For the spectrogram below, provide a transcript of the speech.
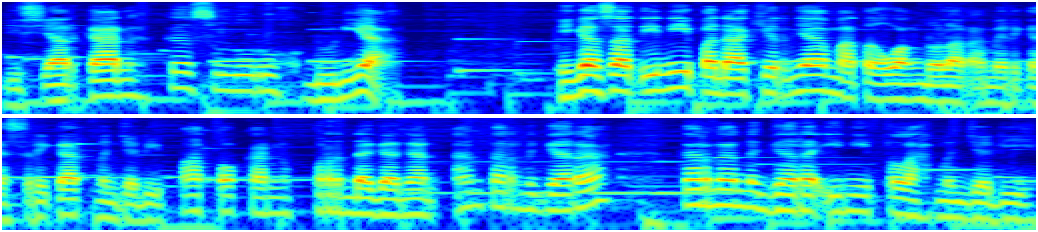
disiarkan ke seluruh dunia. Hingga saat ini pada akhirnya mata uang dolar Amerika Serikat menjadi patokan perdagangan antar negara karena negara ini telah menjadi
